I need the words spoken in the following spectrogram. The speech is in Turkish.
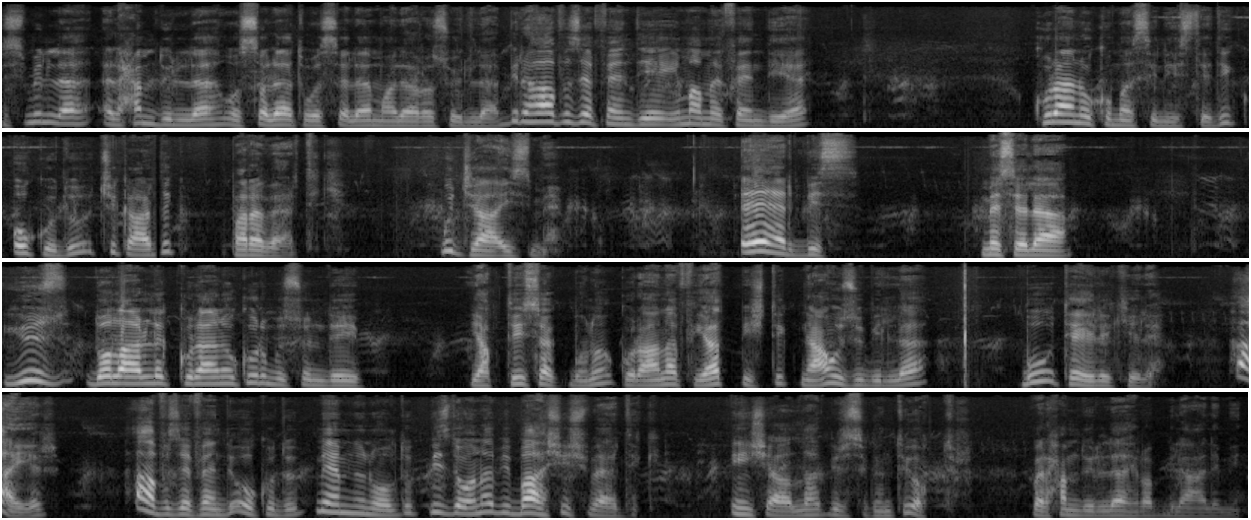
Bismillah, elhamdülillah ve salatu ve selamu ala Resulullah. Bir hafız efendiye, imam efendiye Kur'an okumasını istedik. Okudu, çıkardık, para verdik. Bu caiz mi? Eğer biz mesela 100 dolarlık Kur'an okur musun deyip yaptıysak bunu, Kur'an'a fiyat biçtik, nauzu billah, bu tehlikeli. Hayır, Hafız Efendi okudu, memnun olduk, biz de ona bir bahşiş verdik. İnşallah bir sıkıntı yoktur. Velhamdülillahi Rabbil Alemin.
